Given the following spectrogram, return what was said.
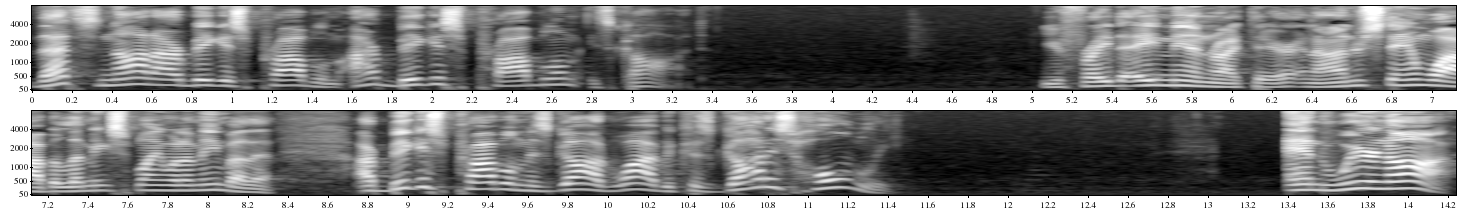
That's not our biggest problem. Our biggest problem is God. You're afraid to amen right there, and I understand why, but let me explain what I mean by that. Our biggest problem is God. Why? Because God is holy, and we're not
